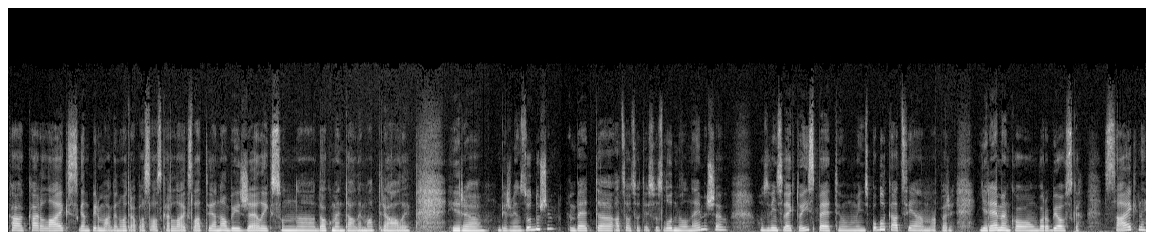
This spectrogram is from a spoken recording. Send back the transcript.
Kā kara laiks, gan Pirmā, gan Otrā pasaules kara laiks Latvijā nav bijis žēlīgs, un dokumentālie materiāli ir bieži vien zuduši. Bet atcaucoties uz Ludmilu Nēmeševu, uz viņas veikto izpēti un viņas publikācijām par Jeremenko un Vorobjovska saikni,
